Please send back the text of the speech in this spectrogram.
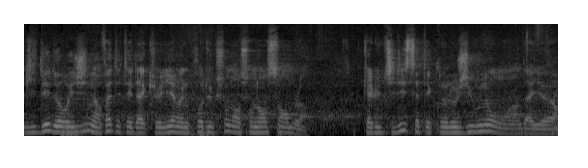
L'idée d'origine, en fait, était d'accueillir une production dans son ensemble, qu'elle utilise cette technologie ou non, hein, d'ailleurs.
